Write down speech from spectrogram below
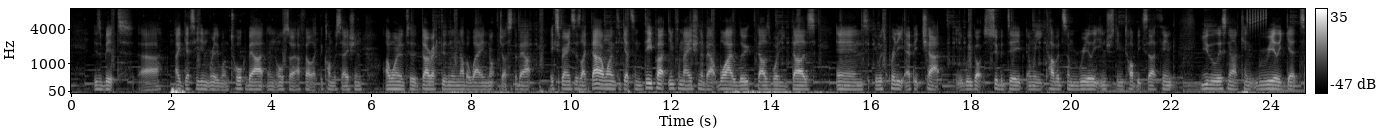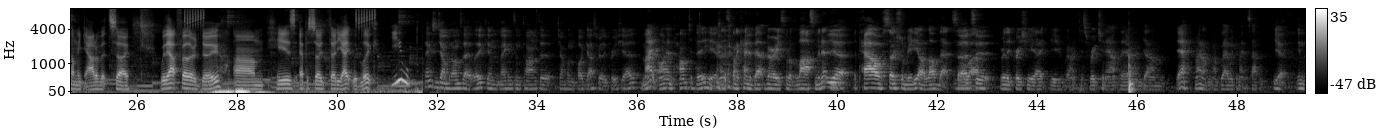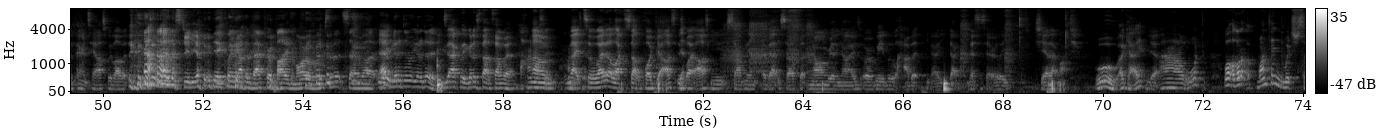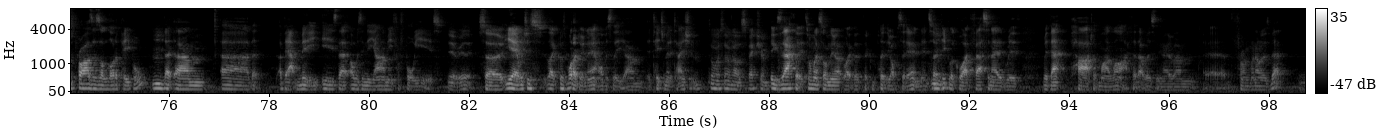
is a bit, uh, I guess he didn't really want to talk about, and also I felt like the conversation, I wanted to direct it in another way, not just about experiences like that. I wanted to get some deeper information about why Luke does what he does, and it was pretty epic chat. We got super deep, and we covered some really interesting topics that I think you, the listener, can really get something out of it. So without further ado, um, here's episode 38 with Luke. You. Thanks for jumping on today, Luke, and making some time to jump on the podcast. Really appreciate it. Mate, I am pumped to be here. And it's kind of came about very sort of last minute. Yeah. The power of social media, I love that. So That's uh, it. really appreciate you uh, just reaching out there. And um, yeah, mate, I'm, I'm glad we can make this happen. Yeah, in the parents' house, we love it. Not in the studio. Yeah, cleaning up the back for a party tomorrow, the looks of it. So uh, Yeah. yeah, you got to do what you got to do. Exactly, you got to start somewhere. 100%, Um, mate, 100%. so the way that I like to start the podcast is Yeah. by asking you something about yourself that no one really knows, or a weird little habit you know you don't necessarily share that much. Ooh, okay. Yeah. Uh, what? Well, a lot of one thing which surprises a lot of people Mm. that um, uh, that about me is that I was in the army for four years. Yeah, really. So yeah, which is like because what I do now, obviously, um, I teach meditation. It's almost on another spectrum. Exactly, it's almost on the like the, the completely opposite end, and so Mm. people are quite fascinated with with that part of my life. That that was you know um, uh, from when I was about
